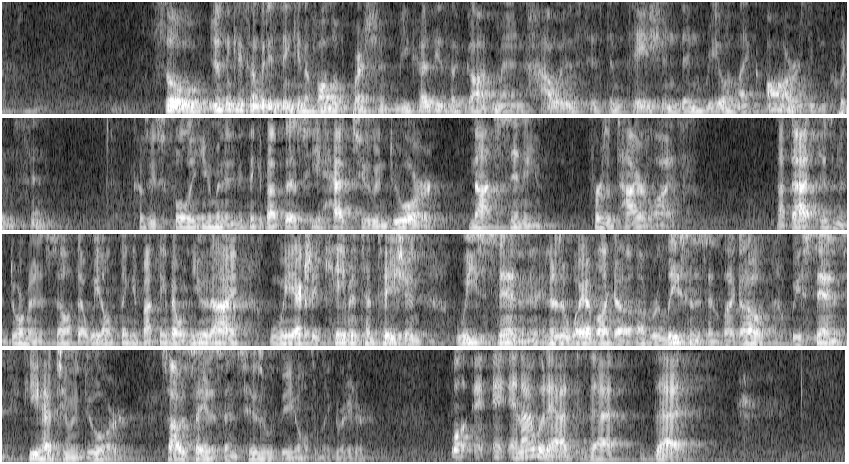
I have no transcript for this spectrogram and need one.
So, just in case somebody's thinking a follow up question, because he's a God man, how is his temptation then real and like ours if he couldn't sin? Because he's fully human. And you think about this, he had to endure not sinning for his entire life. Now, that is an endurement in itself that we don't think about. Think about when you and I, when we actually cave into temptation, we sin. And there's a way of like a, of release in a sense, like, oh, we sinned. He had to endure. So I would say, in a sense, his would be ultimately greater. Well, and I would add to that that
